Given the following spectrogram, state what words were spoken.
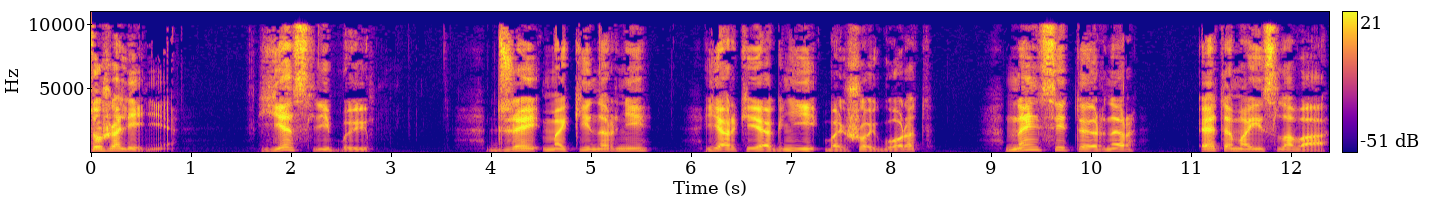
Сожаление. Если бы... Джей Маккинерни, «Яркие огни. Большой город», Нэнси Тернер, «Это мои слова»,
